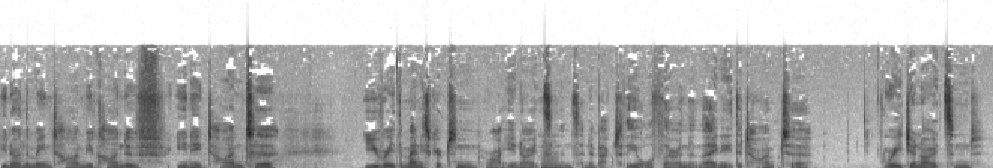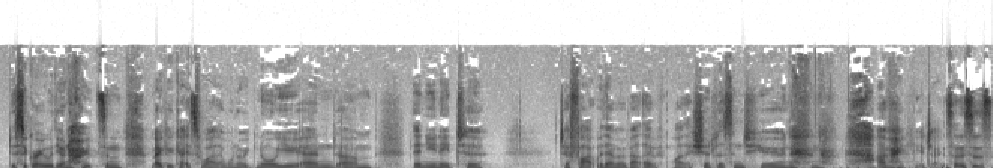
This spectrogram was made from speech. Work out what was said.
you know, in the meantime, you kind of you need time to you read the manuscript and write your notes Mm. and then send it back to the author, and then they need the time to read your notes and disagree with your notes and make a case for why they want to ignore you, and um, then you need to to fight with them about why they should listen to you. And I'm making a joke. So this is,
